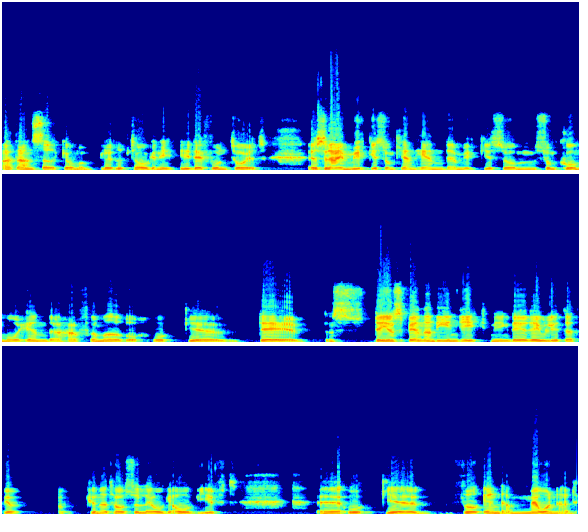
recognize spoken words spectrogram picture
att ansöka om att bli upptagen i, i det fondtorget. Så det är mycket som kan hända, mycket som, som kommer att hända här framöver och det, det är en spännande inriktning. Det är roligt att vi har kunnat ha så låg avgift och för enda månad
